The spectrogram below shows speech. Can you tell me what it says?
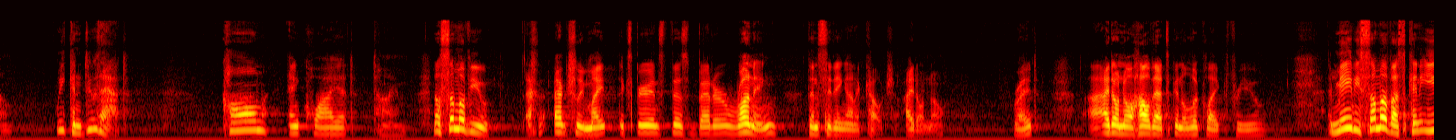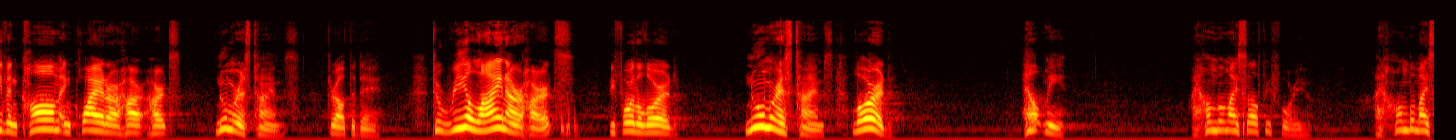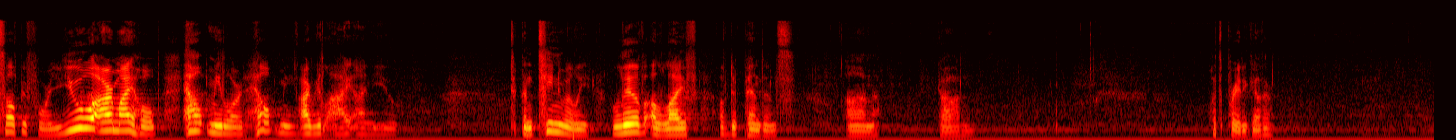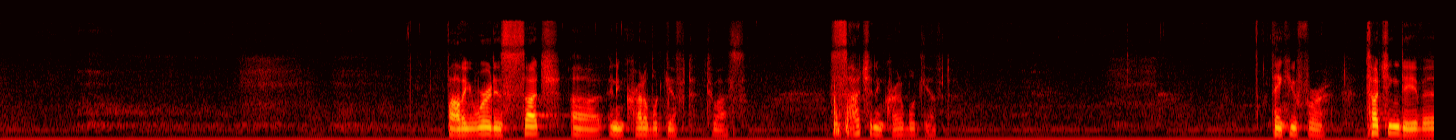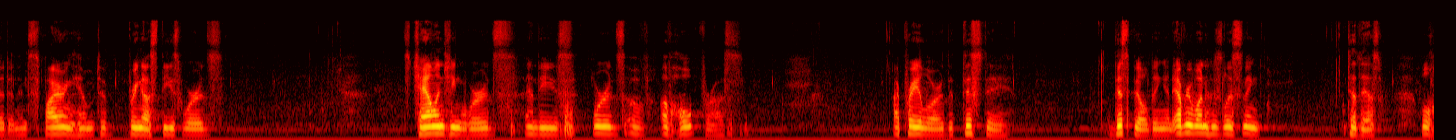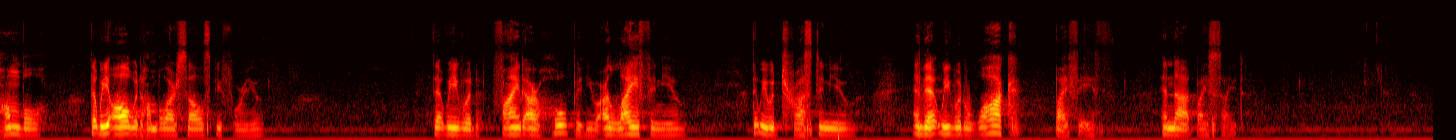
We can do that. Calm and quiet time. Now, some of you actually might experience this better running than sitting on a couch. I don't know, right? I don't know how that's going to look like for you. And maybe some of us can even calm and quiet our hearts numerous times throughout the day. To realign our hearts before the Lord numerous times. Lord, help me. I humble myself before you. I humble myself before you. You are my hope. Help me, Lord. Help me. I rely on you to continually live a life of dependence on God. Let's pray together. Father, your word is such uh, an incredible gift to us. Such an incredible gift. Thank you for touching David and inspiring him to bring us these words. It's challenging words and these words of, of hope for us. I pray, Lord, that this day, this building, and everyone who's listening to this will humble, that we all would humble ourselves before you that we would find our hope in you, our life in you, that we would trust in you, and that we would walk by faith and not by sight.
